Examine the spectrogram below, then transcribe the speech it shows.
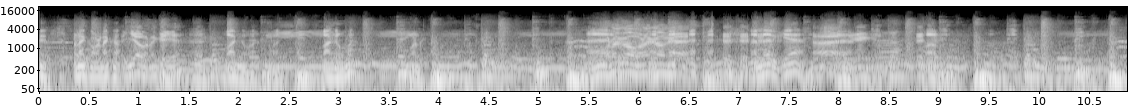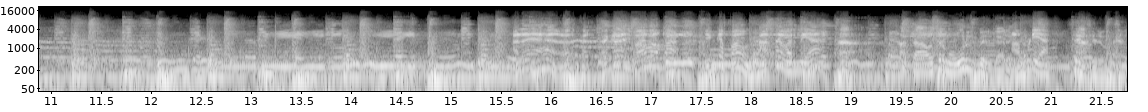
வணக்கம் வணக்கம். ஐயா வணக்கம் ஐயா. வாங்க வாங்க வாங்க. வாங்கம்மா. வணக்கம். வணக்கம் வணக்கங்க. நல்லா இருக்கியா. எங்க பாவம்? தாத்தா வரலையா? தாத்தா அவசரமா ஊருக்கு போயிருக்காரு. அப்படியா? சரி சரி.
